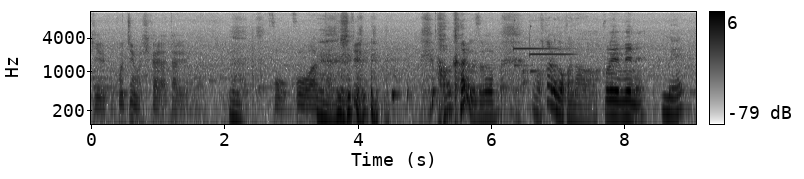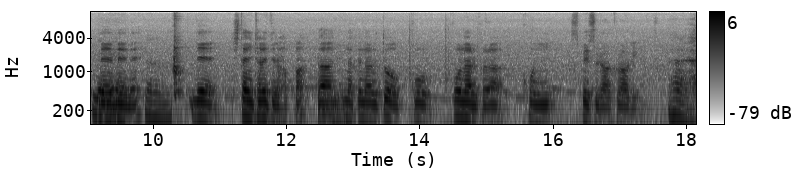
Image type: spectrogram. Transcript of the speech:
消えるからこっちにも光当たるようになる。こうこうあったりして。わかる？そのわかるのかな？これ芽ね。目？芽芽ね。うん。で下に垂れてる葉っぱがなくなるとこうこうなるからここにスペースが空くわけじゃないですか。は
